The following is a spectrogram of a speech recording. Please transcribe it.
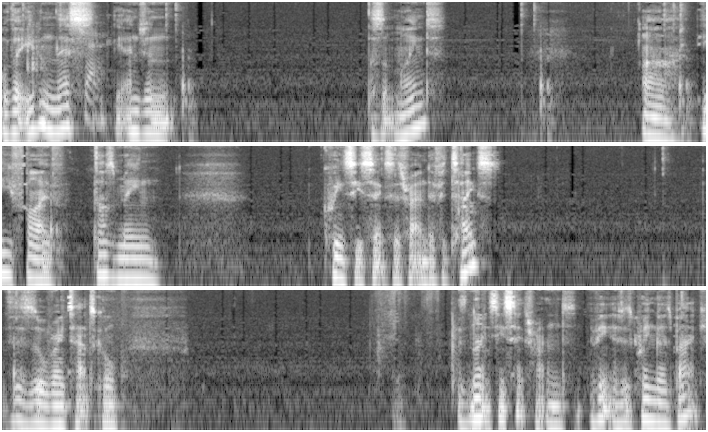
Although even this, Check. the engine doesn't mind. Ah, e5 does mean queen c6 is threatened if it takes. This is all very tactical. Is knight c6 threatened? If, he, if his queen goes back?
